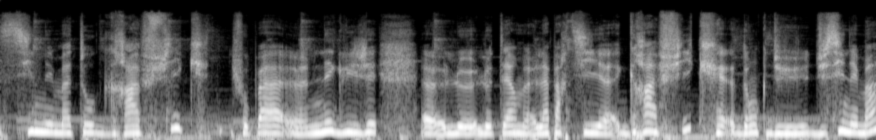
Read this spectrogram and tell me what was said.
cinématographique. Il ne faut pas euh, négliger euh, le, terme, la partie euh, graphique donc du, cinéma.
